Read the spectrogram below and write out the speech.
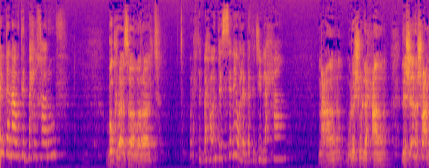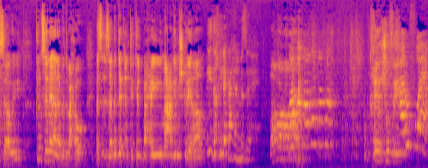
وإمتى ناوي تذبح الخروف؟ بكرة اذا الله راد ورح تذبحه أنت السنة ولا بدك تجيب لحام؟ نعم وليش شو اللحام؟ ليش أنا شو عم ساوي؟ كل سنة أنا بذبحه بس إذا بدك أنت تذبحي ما عندي مشكلة ها؟ إيه دخيلك على هالمزح؟ بابا بابا خير شوفي. خروف وقع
